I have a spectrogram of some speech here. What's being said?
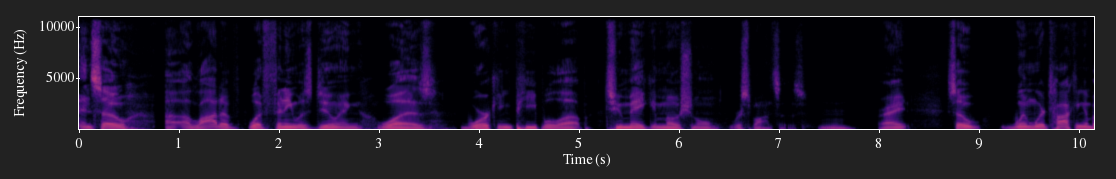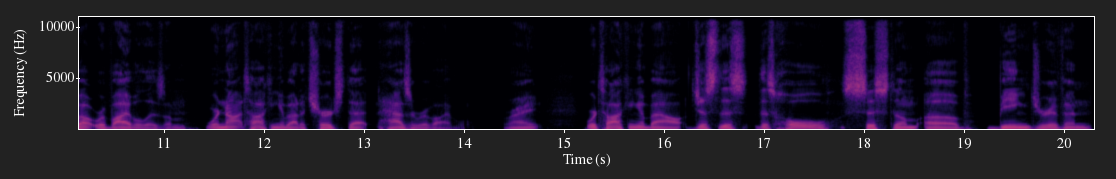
And so, a, a lot of what Finney was doing was working people up to make emotional responses, Mm. right? So, when we're talking about revivalism, we're not talking about a church that has a revival, right? We're talking about just this this whole system of being driven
